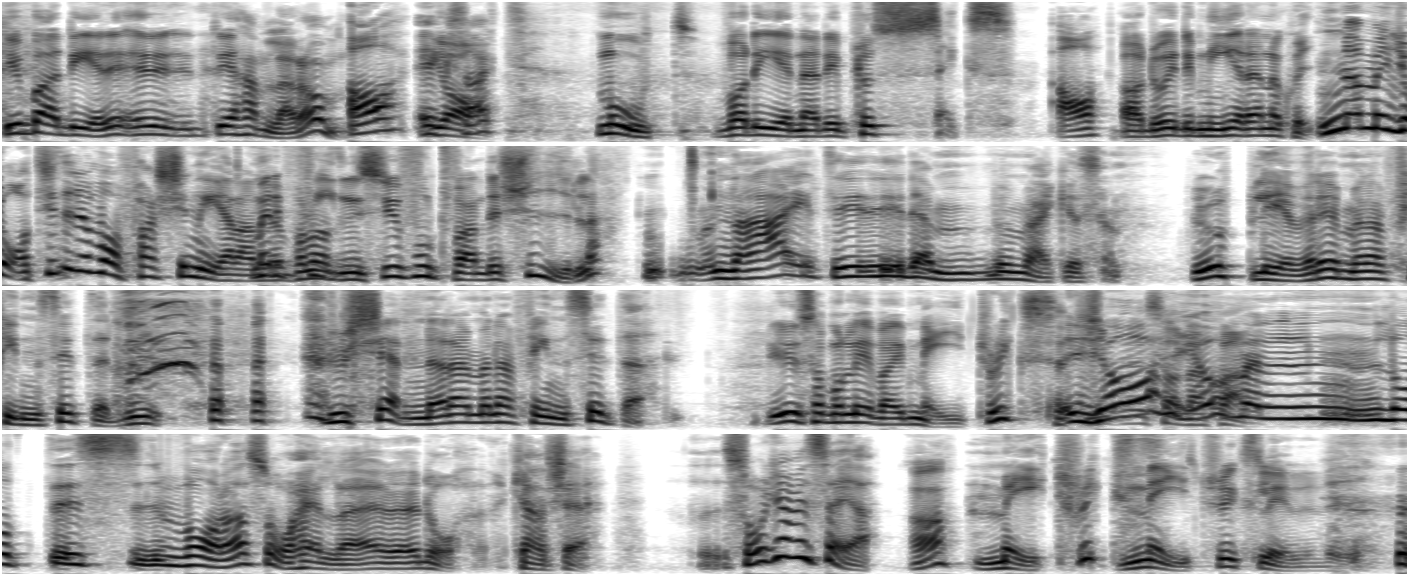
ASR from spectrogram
Det är bara det det, det handlar om. ja exakt. mot vad det är när det är plus sex. Ja. Ja, då är det mer energi. Nej men jag tyckte det var fascinerande. Men det något- finns ju fortfarande kyla. Nej, inte i den bemärkelsen. Du upplever det men den finns inte. Du, du känner den men den finns inte. Det är ju som att leva i Matrix. i Ja, sådana jo, fall. men låt det vara så heller då kanske. Så kan vi säga. Ja, Matrix. Matrix lever vi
